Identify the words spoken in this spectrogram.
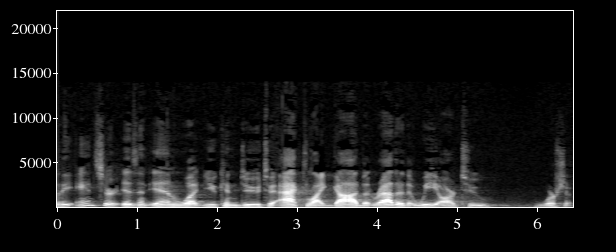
So the answer isn't in what you can do to act like God, but rather that we are to worship.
